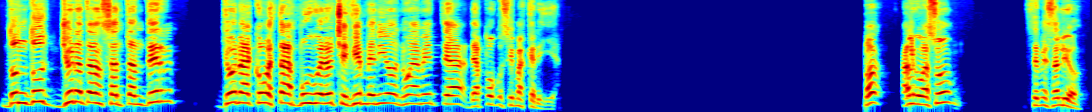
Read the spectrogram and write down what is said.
Don, Don Jonathan Santander Jonah, ¿cómo estás? Muy buenas noches, bienvenido nuevamente a De a poco sin mascarilla. ¿Va? ¿Algo pasó? Se me salió,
